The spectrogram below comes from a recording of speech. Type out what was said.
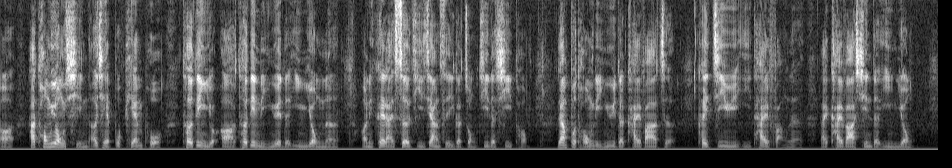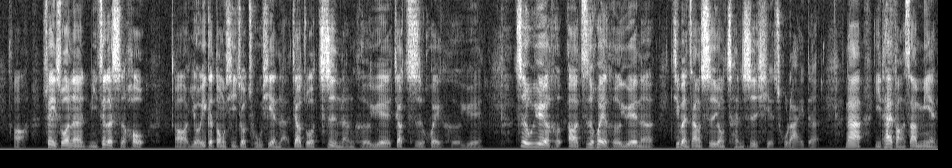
哦，它通用型，而且不偏颇特定有啊、特定领域的应用呢，哦，你可以来设计这样子一个总机的系统，让不同领域的开发者可以基于以太坊呢来开发新的应用，哦，所以说呢，你这个时候。哦，有一个东西就出现了，叫做智能合约，叫智慧合约。智慧合呃智慧合约呢，基本上是用程式写出来的。那以太坊上面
